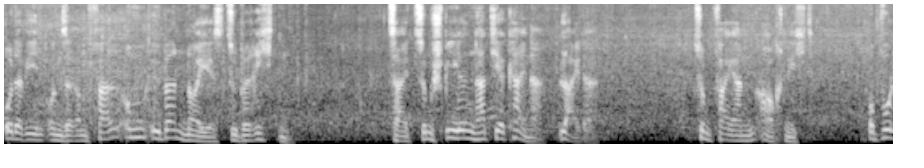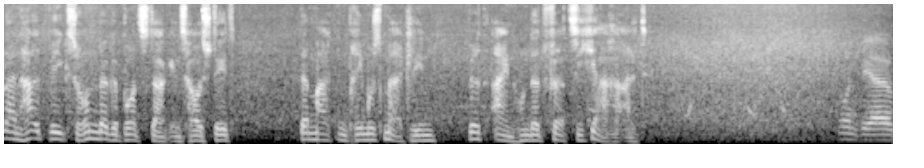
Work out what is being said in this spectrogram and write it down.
Oder wie in unserem Fall, um über Neues zu berichten. Zeit zum Spielen hat hier keiner, leider. Zum Feiern auch nicht. Obwohl ein halbwegs runder Geburtstag ins Haus steht, der Markenprimus Märklin wird 140 Jahre alt. Und wir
